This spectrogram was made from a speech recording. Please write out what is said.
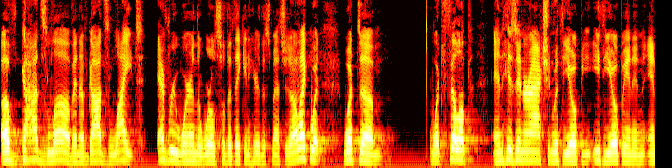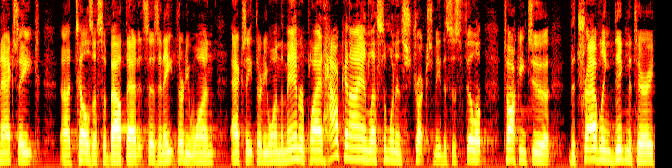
of God's love and of God's light everywhere in the world so that they can hear this message. I like what, what, um, what Philip and his interaction with the Ethiopian in, in Acts 8 uh, tells us about that. It says in 831, Acts 8:31, the man replied, "How can I unless someone instructs me?" This is Philip talking to the traveling dignitary,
